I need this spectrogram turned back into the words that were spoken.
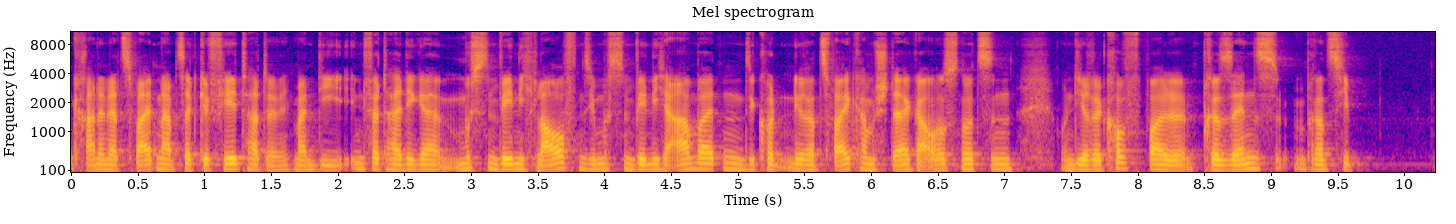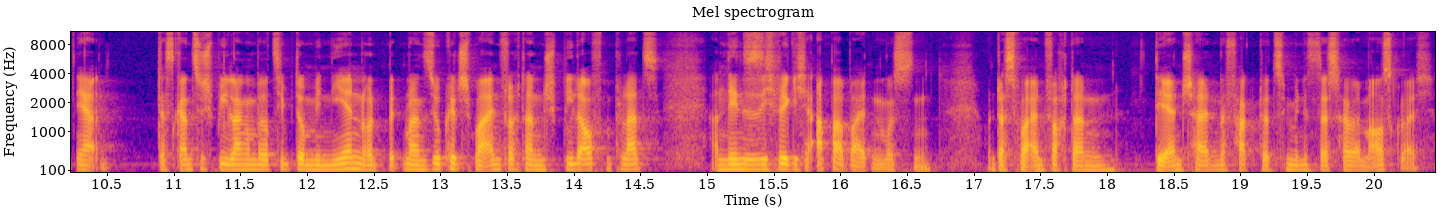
gerade in der zweiten Halbzeit gefehlt hatte. Ich meine, die Innenverteidiger mussten wenig laufen, sie mussten wenig arbeiten, sie konnten ihre Zweikampfstärke ausnutzen und ihre Kopfballpräsenz im Prinzip, ja, das ganze Spiel lang im Prinzip dominieren und mit Mandzukic war einfach dann ein Spiel auf dem Platz, an dem sie sich wirklich abarbeiten mussten. Und das war einfach dann der entscheidende Faktor, zumindest deshalb im Ausgleich.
